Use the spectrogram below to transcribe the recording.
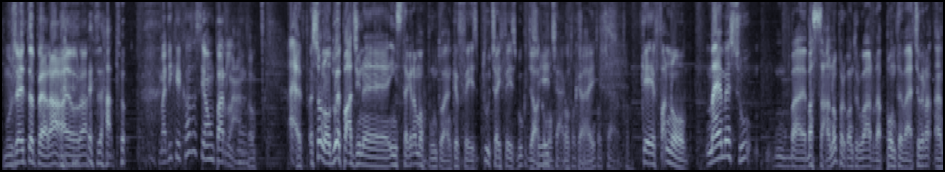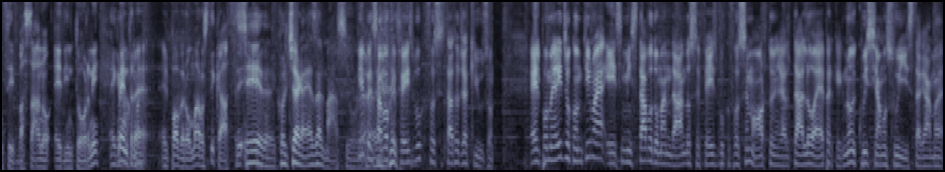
Musetto e Perà, eh, ora. esatto. Ma di che cosa stiamo parlando? Eh, sono due pagine Instagram appunto e anche Facebook. Tu c'hai Facebook Giacomo? Sì, certo, ok. certo, certo. Che fanno meme su beh, Bassano per quanto riguarda Ponte Vecchio, anzi Bassano e dintorni, E mentre il povero Maro Sticazzi Sì, col Ceresa al massimo. Io pensavo che Facebook fosse stato già chiuso. E il pomeriggio continua e mi stavo domandando se Facebook fosse morto, in realtà lo è perché noi qui siamo su Instagram,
